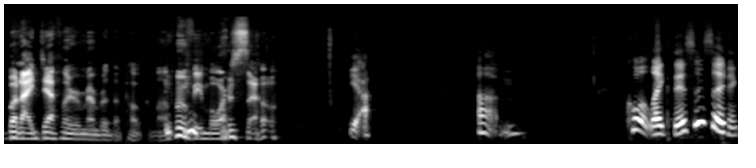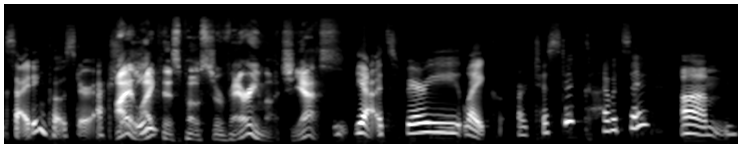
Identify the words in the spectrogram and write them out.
but I definitely remember the Pokemon movie more so. Yeah. Um, cool. Like this is an exciting poster. Actually, I like this poster very much. Yes. Yeah, it's very like artistic. I would say. Um,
